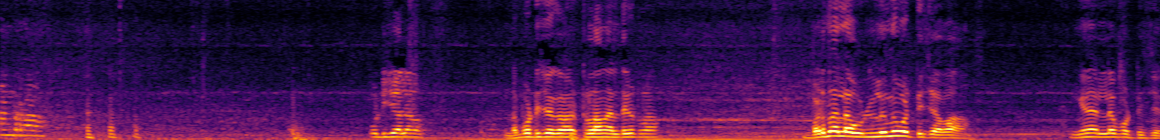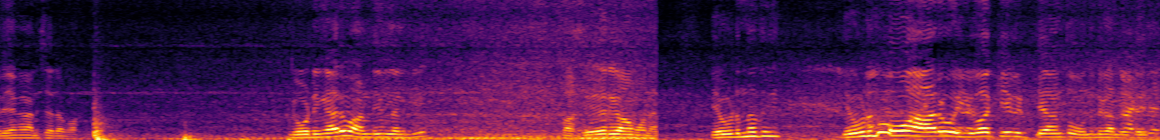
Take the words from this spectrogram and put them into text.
കണ്ടോ പൊട്ടിച്ചാലോ? എന്താ പൊട്ടിച്ചോ കിട്ടള നിലത്ത് കിട്ടള ഇവിടെ നല്ല ഉള്ളിൽ നിന്ന് വാ. ഇങ്ങനെയല്ല പൊട്ടിച്ചത് ഞാൻ കാണിച്ചു ജോഡിങ്ങാർ വണ്ടിയില്ലെങ്കിൽ കയറി വാ മോനെ. എവിടുന്നത്? എവിടുന്നോ ആരോ ഒഴിവാക്കിയ കിട്ടിയാന്ന് തോന്നുന്നുണ്ട് കണ്ടിട്ട്.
